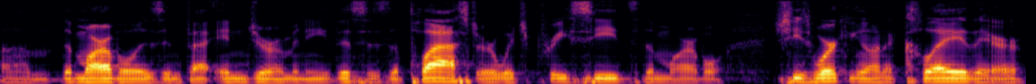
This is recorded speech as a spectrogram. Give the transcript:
Um, the marble is, in fact, in Germany. This is the plaster which precedes the marble. She's working on a clay there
